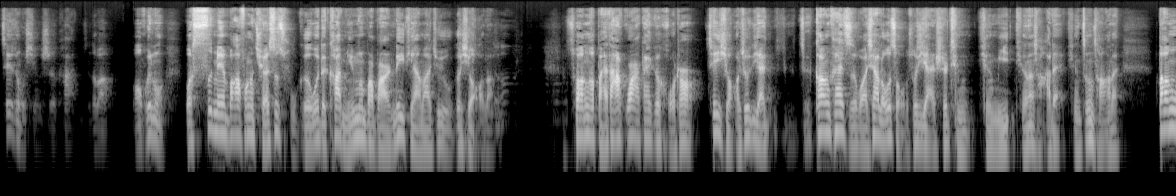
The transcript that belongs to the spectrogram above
这种形式看，往回拢，我四面八方全是楚歌，我得看明明白白。那天吧，就有个小子，穿个白大褂，戴个口罩。这小子就眼，刚开始往下楼走，说眼神挺挺迷，挺那啥的，挺正常的。当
